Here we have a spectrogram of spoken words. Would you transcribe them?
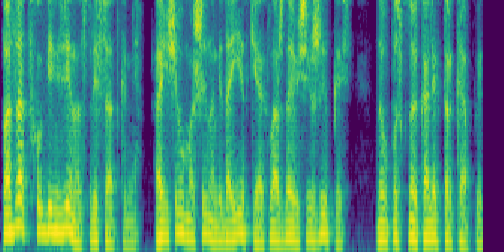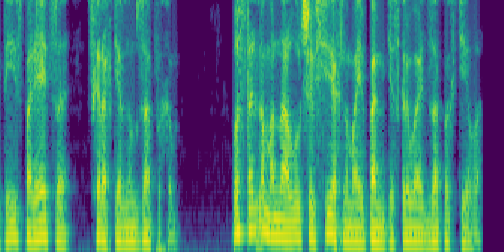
По запаху бензина с присадками. А еще у машины медоедки охлаждающая жидкость на выпускной коллектор капает и испаряется с характерным запахом. В остальном она лучше всех на моей памяти скрывает запах тела.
